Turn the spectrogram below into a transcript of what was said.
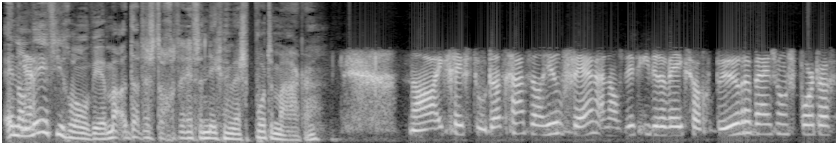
En dan Ja. leeft hij gewoon weer. Maar dat, is toch, dat heeft er niks meer met sport te maken. Nou, ik geef toe, dat gaat wel heel ver. En als dit iedere week zou gebeuren bij zo'n sporter...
